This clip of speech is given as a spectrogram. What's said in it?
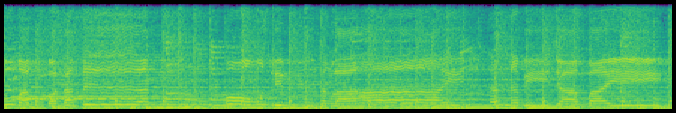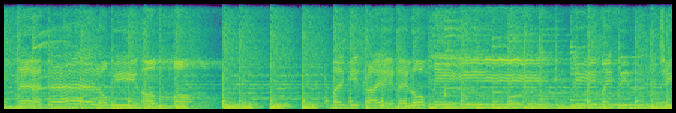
เตือน โอ้มุสลิมทั้งหลาย ท่านนบีจากไป แน่แท้เรามีอัลลอฮ์ไม่มีใครในโลกนี้ ที่ไม่สิ้นชี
